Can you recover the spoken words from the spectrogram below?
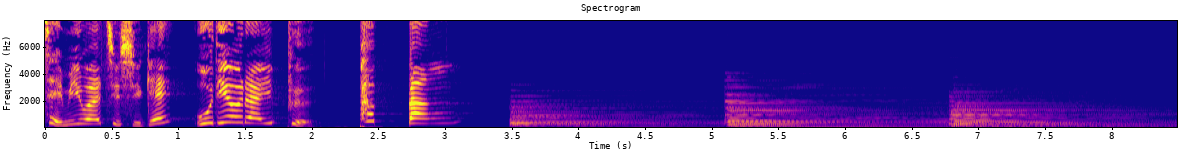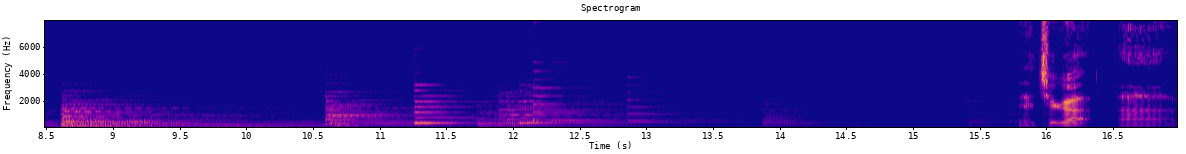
재미와 지식의 오디오 라이프 팟빵! 예, 제가 아,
